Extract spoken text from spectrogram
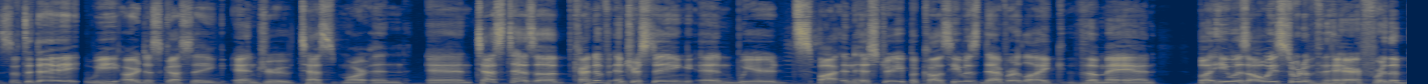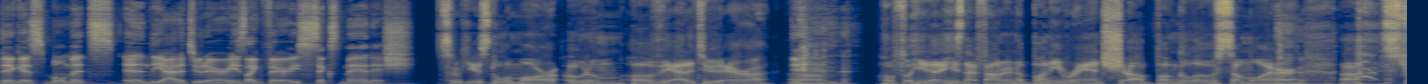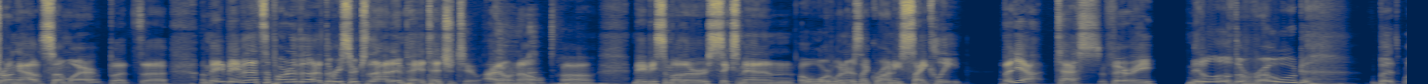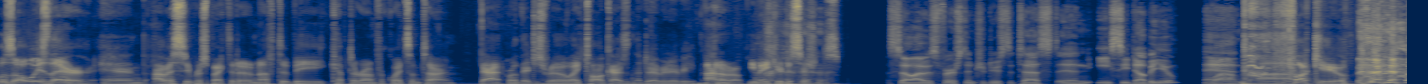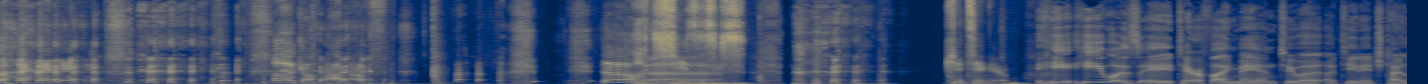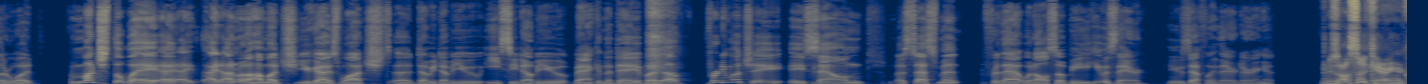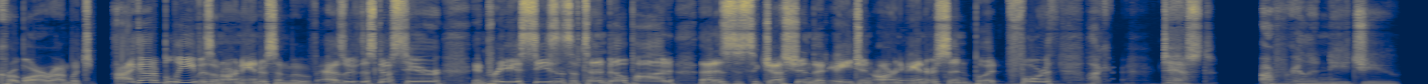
So today we are discussing Andrew Test Martin. And Test has a kind of interesting and weird spot in history because he was never like the man, but he was always sort of there for the biggest moments in the Attitude Era. He's like very sixth man-ish. So he is the Lamar Odom of the Attitude Era. Um, hopefully he do- he's not found in a bunny ranch uh, bungalow somewhere, uh, strung out somewhere. But uh, maybe, maybe that's a part of the the research that I didn't pay attention to. I don't know. Uh, maybe some other six man award winners like Rony Seikaly. But yeah, Test, very middle of the road. But was always there and obviously respected it enough to be kept around for quite some time. That, or they just really like tall guys in the WWE. I don't know. You make your decisions. So I was first introduced to Test in ECW. And uh, Fuck you. Fuck off. oh, Jesus. Continue. he he was a terrifying man to a, a teenage Tyler Wood. Much the way I, I I don't know how much you guys watched uh, WW ECW back in the day, but uh, pretty much a a sound assessment for that would also be he was there. He was definitely there during it. He was also carrying a crowbar around, which I gotta believe is an Arn Anderson move. As we've discussed here in previous seasons of 10 Bell Pod, that is a suggestion that Agent Arn Anderson put forth. Like, Test, I really need you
